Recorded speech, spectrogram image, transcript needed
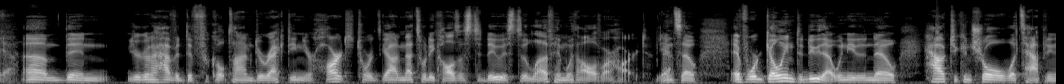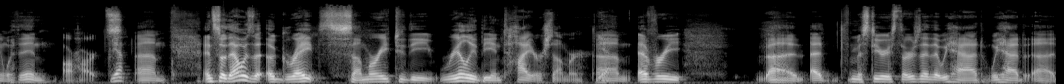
Yeah. um, then you're going to have a difficult time directing your heart towards God. And that's what he calls us to do is to love him with all of our heart. And so if we're going to do that, we need to know how to control what's happening within our hearts. Yep. Um, and so that was a, great summary to the, really the entire summer. Yeah. Um, every, uh, at Mysterious Thursday that we had, we had, uh,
